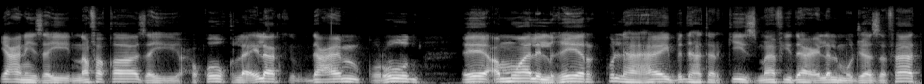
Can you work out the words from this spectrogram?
يعني زي نفقة زي حقوق لإلك دعم قروض إيه، أموال الغير كلها هاي بدها تركيز ما في داعي للمجازفات.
